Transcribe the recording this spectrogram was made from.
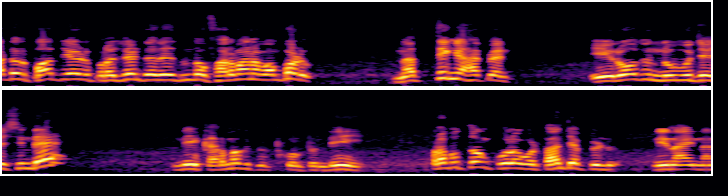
ఆర్డర్ పాస్ చేయడు. ప్రెసిడెంట్ ఏదైతుందో ఫర్మానా పంపడు. నథింగ్ హ్యాపెన్ ఈరోజు నువ్వు చేసిందే నీ కర్మకు చుట్టుకుంటుంది. ప్రభుత్వం కూలగొడతా అని చెప్పిండు నీ నాయన.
